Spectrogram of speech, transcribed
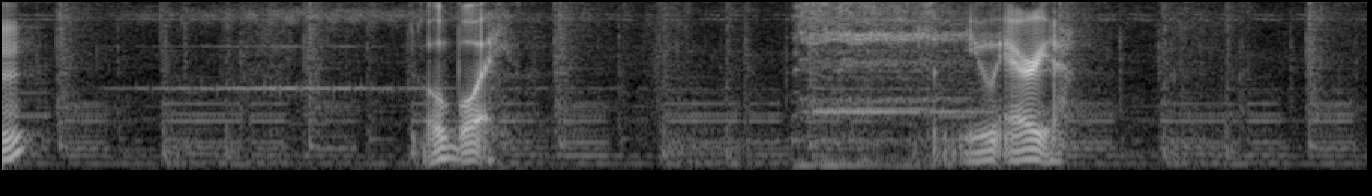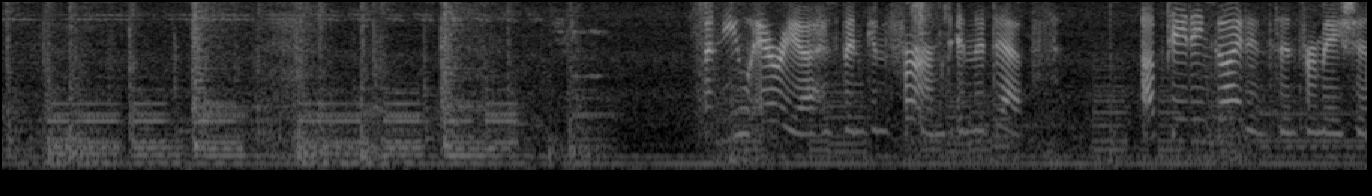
Hmm? Oh boy. It's a new area. A new area has been confirmed in the depths. Updating guidance information.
